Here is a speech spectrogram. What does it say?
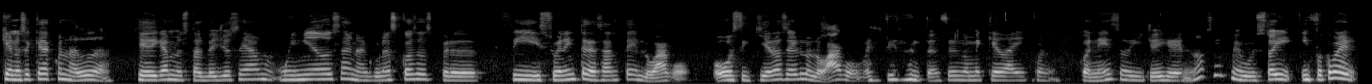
que no se queda con la duda, que digamos, tal vez yo sea muy miedosa en algunas cosas, pero si suena interesante, lo hago. O si quiero hacerlo, lo hago, ¿me entiendes? Entonces no me quedo ahí con, con eso. Y yo dije, no, sí, me gustó. Y, y fue como en,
